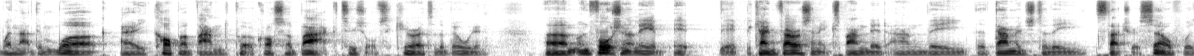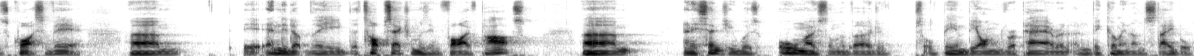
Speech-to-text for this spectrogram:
when that didn't work, a copper band put across her back to sort of secure her to the building. Um, unfortunately, it, it, it, became ferrous and expanded, and the, the damage to the statue itself was quite severe. Um, it ended up the, the top section was in five parts, um, and essentially was almost on the verge of sort of being beyond repair and, and becoming unstable.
